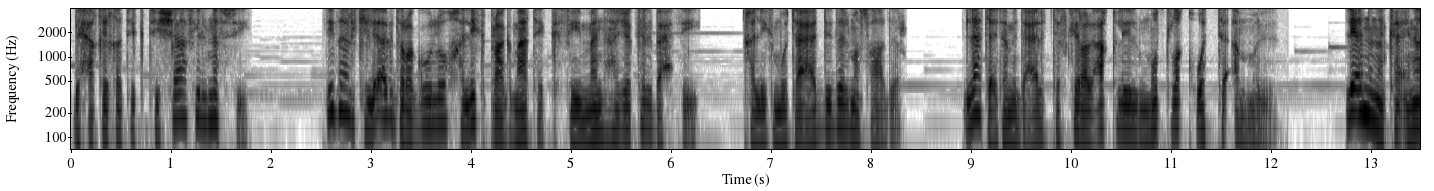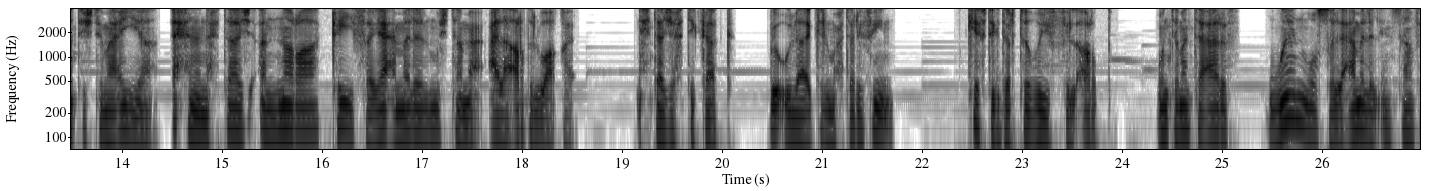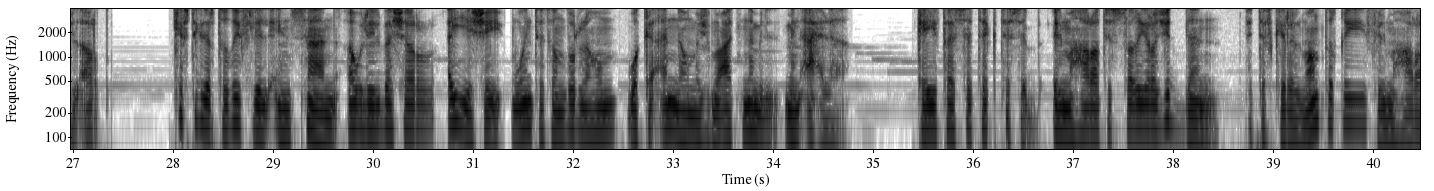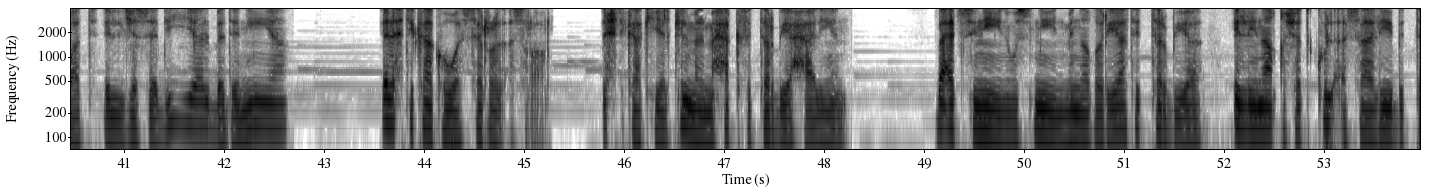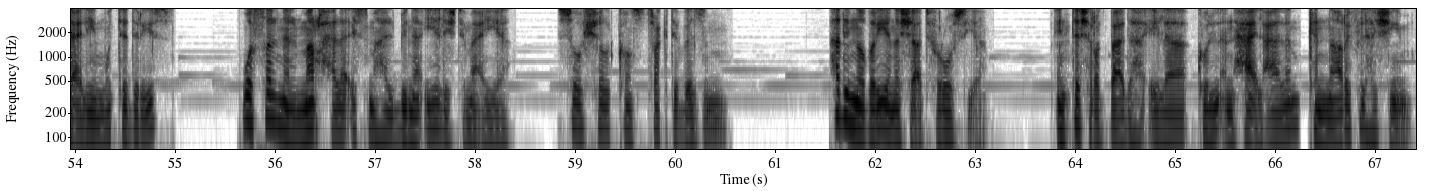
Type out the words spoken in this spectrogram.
بحقيقة اكتشافي لنفسي لذلك اللي أقدر أقوله خليك براغماتيك في منهجك البحثي. خليك متعدد المصادر. لا تعتمد على التفكير العقلي المطلق والتأمل. لأننا كائنات اجتماعية إحنا نحتاج أن نرى كيف يعمل المجتمع على أرض الواقع. نحتاج احتكاك بأولئك المحترفين. كيف تقدر تضيف في الأرض؟ وأنت ما أنت عارف وين وصل عمل الإنسان في الأرض. كيف تقدر تضيف للإنسان أو للبشر أي شيء وأنت تنظر لهم وكأنهم مجموعات نمل من أعلى؟ كيف ستكتسب المهارات الصغيرة جدا؟ في التفكير المنطقي في المهارات الجسدية البدنية. الاحتكاك هو سر الأسرار. الاحتكاك هي الكلمة المحك في التربية حاليا. بعد سنين وسنين من نظريات التربية اللي ناقشت كل أساليب التعليم والتدريس وصلنا لمرحلة اسمها البنائية الاجتماعية Social Constructivism. هذه النظرية نشأت في روسيا انتشرت بعدها إلى كل أنحاء العالم كالنار في الهشيم.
